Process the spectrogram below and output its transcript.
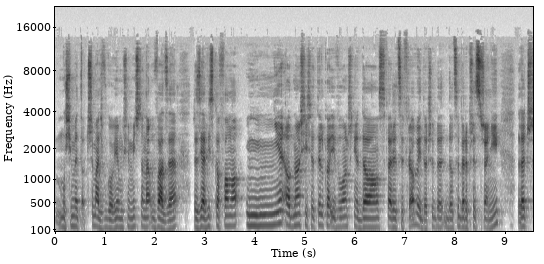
musimy to trzymać w głowie, musimy mieć to na uwadze, że zjawisko FOMO nie odnosi się tylko i wyłącznie do sfery cyfrowej, do, do cyberprzestrzeni, lecz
